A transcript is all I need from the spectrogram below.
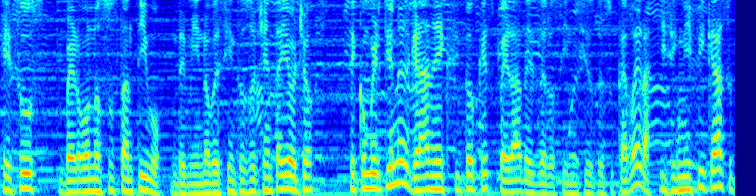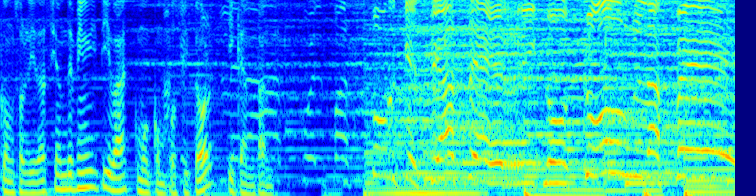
Jesús, verbo no sustantivo, de 1988, se convirtió en el gran éxito que espera desde los inicios de su carrera y significa su consolidación definitiva como compositor y cantante. pastor que se hace rico con la fe.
